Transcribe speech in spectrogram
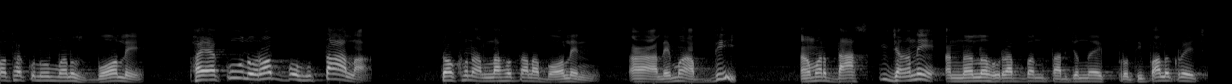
কথা কোনো মানুষ বলে, ফায়াকুল রব্বহু তালা তখন আল্লাহ তালা বলেন আলেমা আব্দি আমার দাস কি জানে? আন্নাল্লাহ রাব্বান তার জন্য এক প্রতিপালক রয়েছে।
